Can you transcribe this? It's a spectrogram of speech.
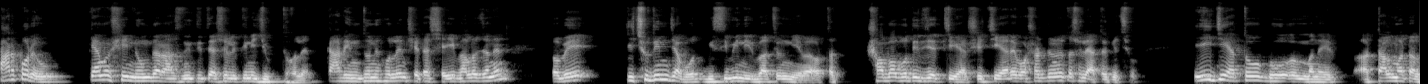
তারপরেও কেন সেই নোংরা রাজনীতিতে আসলে তিনি যুক্ত হলেন? কার ইন্ধনে হলেন সেটা সেই ভালো জানেন। তবে কিছুদিন যাবৎ বিসিবি নির্বাচন নিয়ে, অর্থাৎ সভাপতির যে চেয়ার সেই চেয়ারে বসার জন্য তো আসলে এত কিছু। এই যে এত মানে টালমাটাল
